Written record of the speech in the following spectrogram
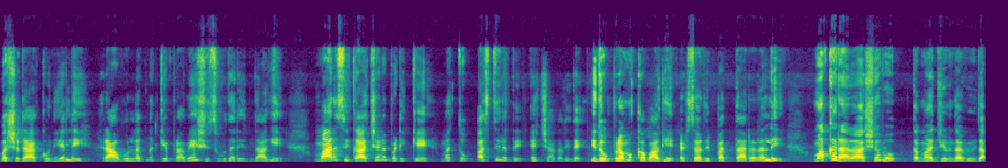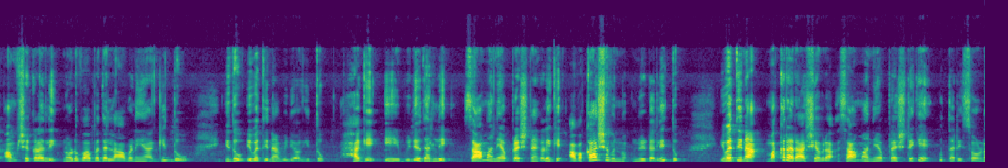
ವರ್ಷದ ಕೊನೆಯಲ್ಲಿ ರಾವು ಲಗ್ನಕ್ಕೆ ಪ್ರವೇಶಿಸುವುದರಿಂದಾಗಿ ಮಾನಸಿಕ ಚಡಪಟಿಕೆ ಮತ್ತು ಅಸ್ಥಿರತೆ ಹೆಚ್ಚಾಗಲಿದೆ. ಇದು ಪ್ರಮುಖವಾಗಿ ಎರಡ್ ಸಾವಿರದ ಇಪ್ಪತ್ತಾರರಲ್ಲಿ ಮಕರ ರಾಶಿಯವರು ತಮ್ಮ ಜೀವನದ ವಿವಿಧ ಅಂಶಗಳಲ್ಲಿ ನೋಡುವ ಬದಲಾವಣೆಯಾಗಿದ್ದು ಇದು ಇವತ್ತಿನ ವಿಡಿಯೋ ಆಗಿತ್ತು ಹಾಗೆ ಈ ವಿಡಿಯೋದಲ್ಲಿ ಸಾಮಾನ್ಯ ಪ್ರಶ್ನೆಗಳಿಗೆ ಅವಕಾಶವನ್ನು ನೀಡಲಿದ್ದು, ಇವತ್ತಿನ ಮಕರ ರಾಶಿಯವರ ಸಾಮಾನ್ಯ ಪ್ರಶ್ನೆಗೆ ಉತ್ತರಿಸೋಣ.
